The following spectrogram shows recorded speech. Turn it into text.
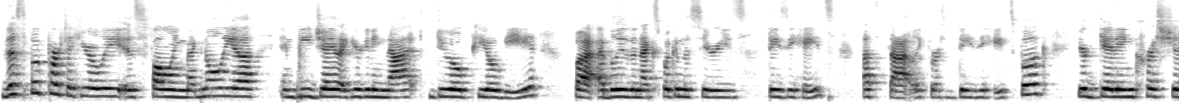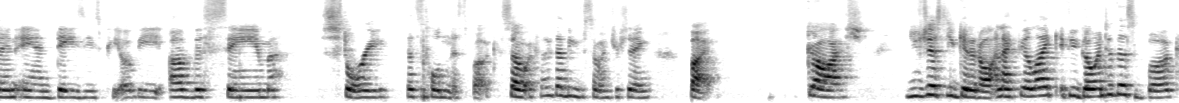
This book particularly is following Magnolia and BJ, like you're getting that duo POV, but I believe the next book in the series, Daisy Haites, that's that like first Daisy Haites book. You're getting Christian and Daisy's POV of the same story that's told in this book. So I feel like that'd be so interesting. But gosh, you just you get it all. And I feel like if you go into this book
